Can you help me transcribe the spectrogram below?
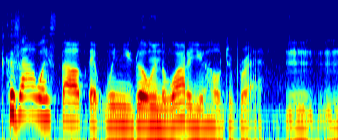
because I always thought that when you go in the water, you hold your breath. Mm-hmm.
